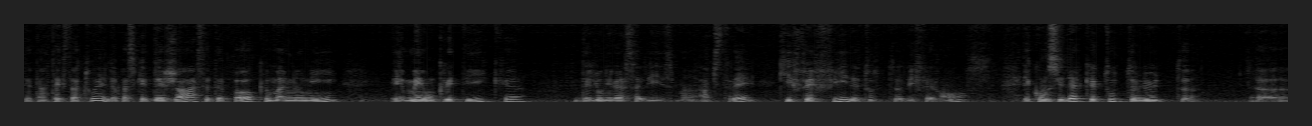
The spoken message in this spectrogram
c'est un texte actuel, parce que déjà à cette époque, Manoni émet une critique de l'universalisme abstrait qui fait fi de toute différence et considère que toute lutte euh,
